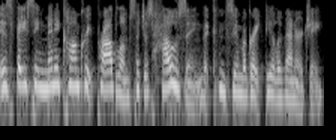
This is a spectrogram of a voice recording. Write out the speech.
is facing many concrete problems such as housing that consume a great deal of energy.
